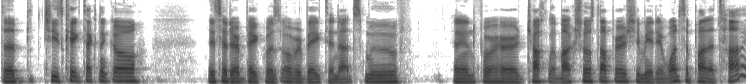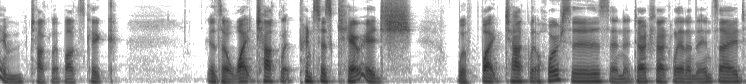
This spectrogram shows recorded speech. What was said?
the cheesecake technical. They said her bake was overbaked and not smooth. And for her chocolate box showstopper, she made a once upon a time chocolate box cake. It's a white chocolate princess carriage with white chocolate horses and a dark chocolate on the inside.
